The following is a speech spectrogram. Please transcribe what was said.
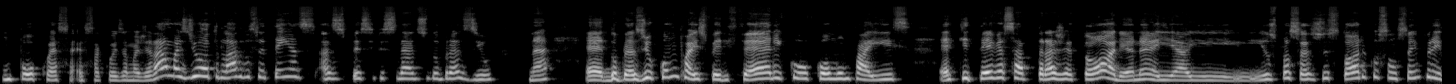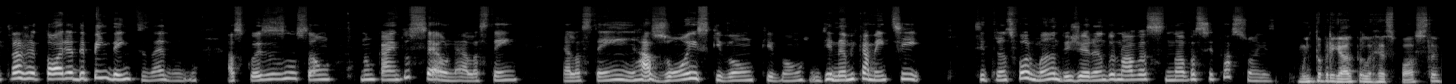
um, pouco essa, essa coisa mais geral, mas de outro lado você tem as, as especificidades do Brasil, né? É, do Brasil como um país periférico, como um país é, que teve essa trajetória, né? E, aí, e os processos históricos são sempre trajetória dependentes, né? As coisas não são, não caem do céu, né? Elas têm elas têm razões que vão, que vão dinamicamente se, se transformando e gerando novas, novas situações. Muito obrigado pela resposta,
